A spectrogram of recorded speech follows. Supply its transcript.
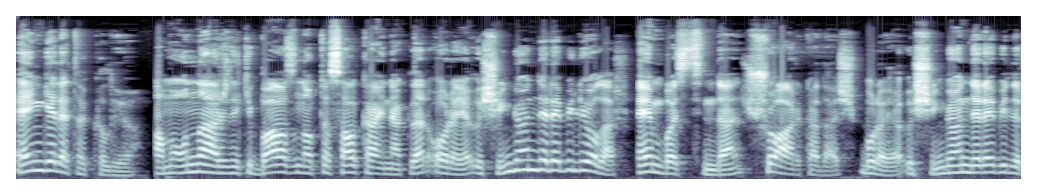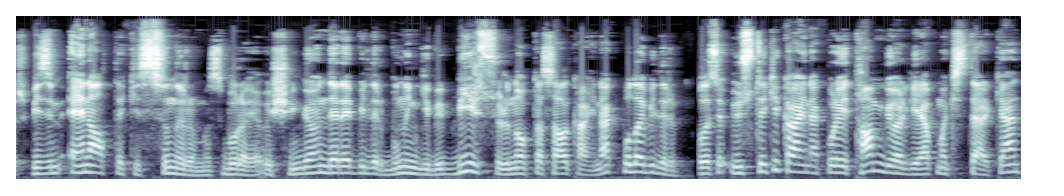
engele takılıyor. Ama onun haricindeki bazı noktasal kaynaklar oraya ışın gönderebiliyorlar. En basitinden şu arkadaş buraya ışın gönderebilir. Bizim en alttaki sınırımız buraya ışın gönderebilir. Bunun gibi bir sürü noktasal kaynak bulabilirim. Dolayısıyla üstteki kaynak burayı tam gölge yapmak isterken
